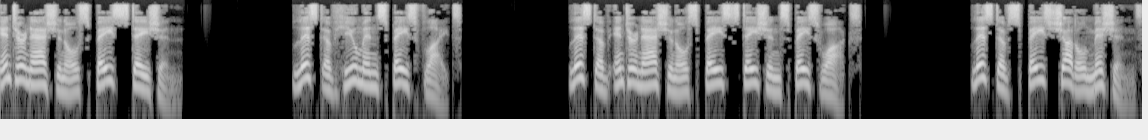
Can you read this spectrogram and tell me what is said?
International Space Station. List of human spaceflights List of International Space Station spacewalks. List of Space Shuttle missions.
